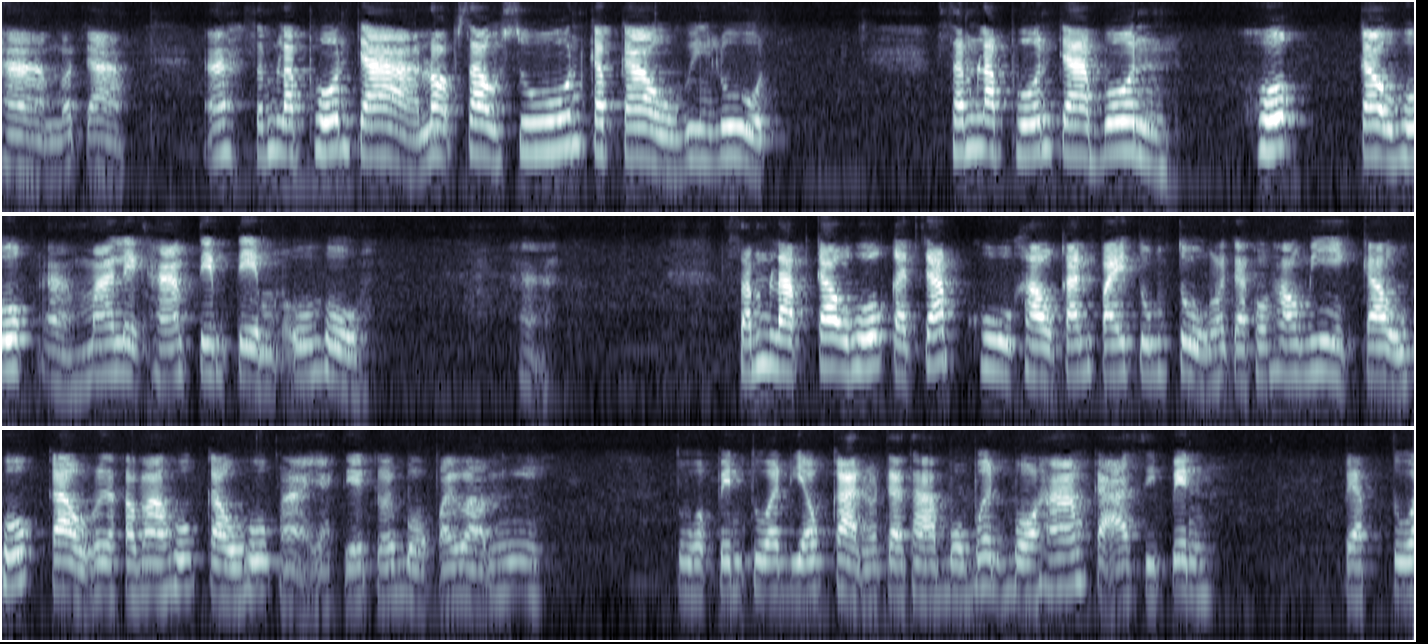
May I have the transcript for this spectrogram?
ห้ามเนาะจ้ะอะสำหรับโพนจ้ารอบเสาร์ศูนย์กับเก้าวิ่งลูดสำหรับโพนจ้าบนหกเก้าหกอะมาเลขห้ามเต็มเต็มโอ้โหอะ สำหรับเก้าหกกับจับคู่เข้ากันไปตรงๆแล้วจากของเฮามีเก้าหกเก้าแล้วจากมาหกเก้าหกอะอย่างที่จอยบอกไปว่ามี ตัวเป็นตัวเดียวกันเนาะจะถ้าโบเบิ้ลโบห้ามก็อาจสิเป็น แบบตัว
